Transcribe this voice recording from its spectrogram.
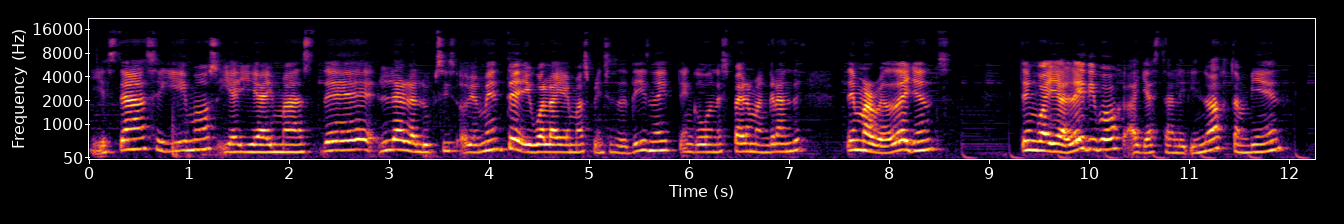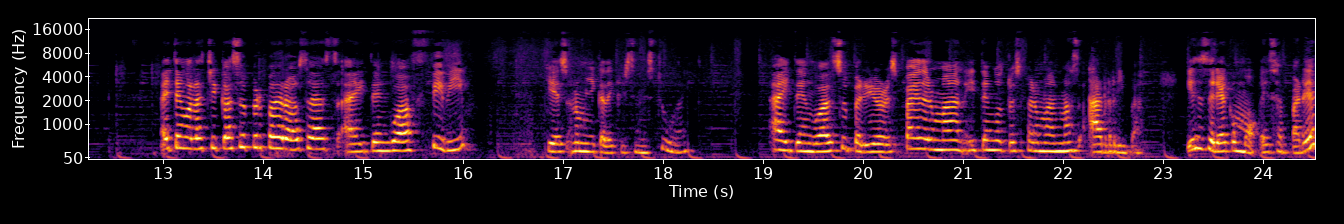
Y está, seguimos. Y ahí hay más de la Lupsis, obviamente. Igual ahí hay más princesas de Disney. Tengo un Spider-Man grande de Marvel Legends. Tengo ahí a Ladybug. Allá está Lady Noir también. Ahí tengo a las chicas super poderosas. Ahí tengo a Phoebe, que es una muñeca de Kristen Stewart. Ahí tengo al Superior Spider-Man y tengo otro Spider-Man más arriba. Y esa sería como esa pared.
